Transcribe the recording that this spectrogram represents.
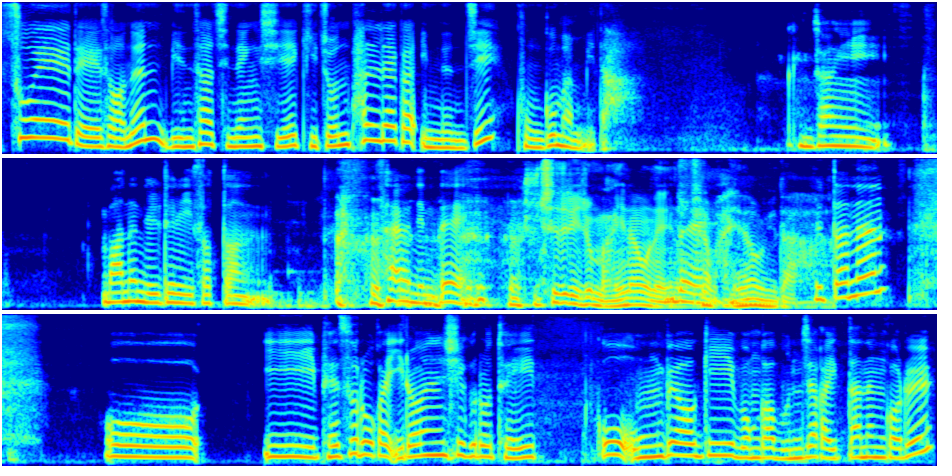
수혜에 대해서는 민사 진행 시에 기존 판례가 있는지 궁금합니다. 굉장히 많은 일들이 있었던 사연인데 주체들이 좀 많이 나오네요. 네. 진짜 많이 나옵니다. 일단은 어, 이 배수로가 이런 식으로 돼 있 고 옹벽이 뭔가 문제가 있다는 거를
